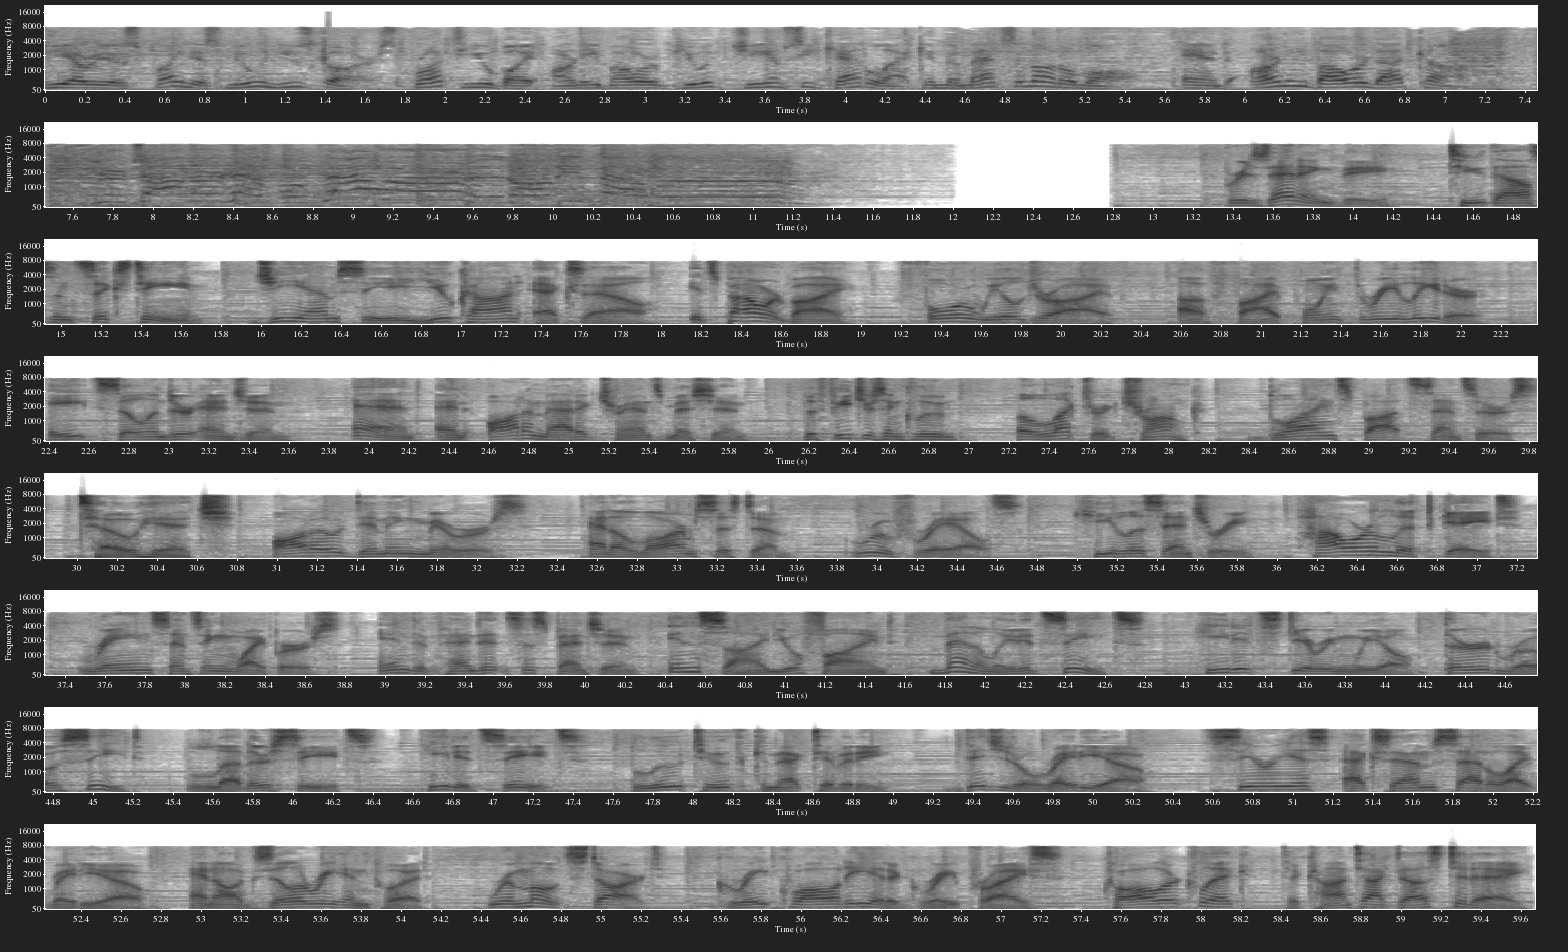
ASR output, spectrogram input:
The area's finest new and used cars, brought to you by Arnie Bauer Buick GMC Cadillac in the Matteson Auto Mall and ArnieBauer.com. Your dollar has more power at Arnie Bauer. Presenting the 2016 GMC Yukon XL. It's powered by four-wheel drive, a 5.3 liter, eight-cylinder engine, and an automatic transmission. The features include electric trunk, blind spot sensors, tow hitch, auto dimming mirrors, an alarm system, roof rails, keyless entry, power lift gate, rain sensing wipers, independent suspension. Inside you'll find ventilated seats, heated steering wheel, third row seat, leather seats, heated seats, Bluetooth connectivity, digital radio, Sirius XM satellite radio, and auxiliary input, remote start. Great quality at a great price. Call or click to contact us today.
